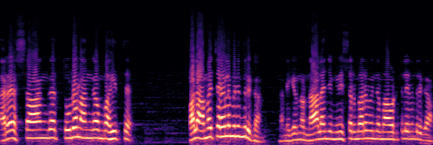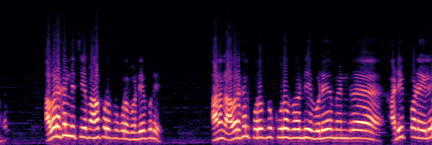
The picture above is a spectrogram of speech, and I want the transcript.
அரசாங்கத்துடன் அங்கம் வகித்த பல அமைச்சர்களும் இருந்திருக்காங்க. நினைக்கிறேன் ஒரு நாலஞ்சு மினிஸ்டர்மாரும் இந்த மாவட்டத்தில் இருந்திருக்காங்க. அவர்கள் நிச்சயமாக பொறுப்பு கூற வேண்டிய விடயம் ஆனால் அவர்கள் பொறுப்பு கூற வேண்டிய விடயம் என்ற அடிப்படையிலே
